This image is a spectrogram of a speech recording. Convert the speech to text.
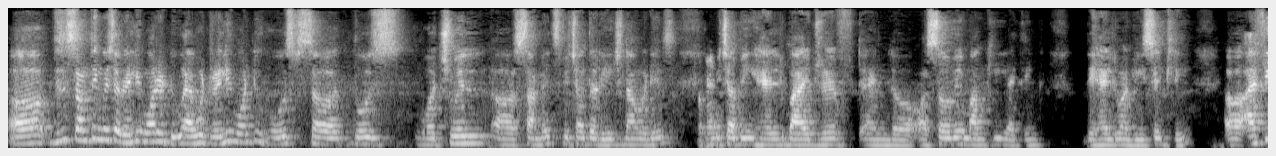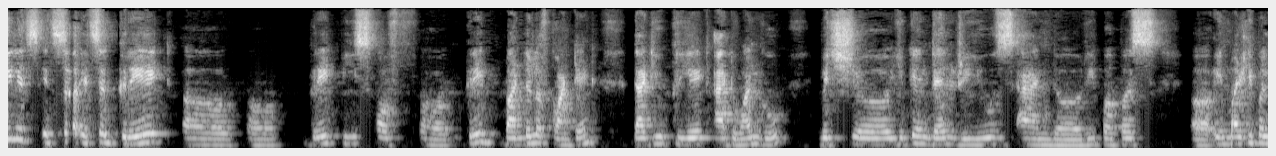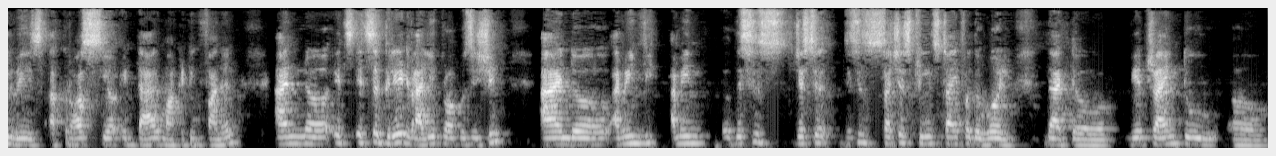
Uh, this is something which I really want to do. I would really want to host uh, those virtual uh, summits, which are the rage nowadays, okay. which are being held by Drift and uh, or Survey Monkey. I think they held one recently. Uh, I feel it's it's a, it's a great great piece of great bundle of content that you create at one go, which you can then reuse and repurpose in multiple ways across your entire marketing funnel and uh, it's it's a great value proposition and uh, I mean, we, I mean, this is just a, this is such a strange time for the world that uh, we are trying to uh,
